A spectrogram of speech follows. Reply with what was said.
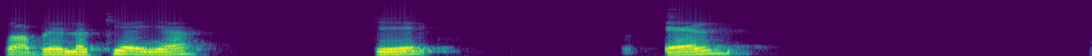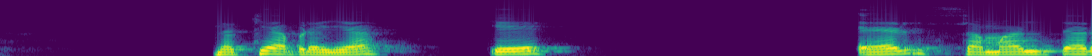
તો આપણે લખીએ અહીંયા કે એલ લખીએ આપણે અહીંયા કે એલ સમાંતર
